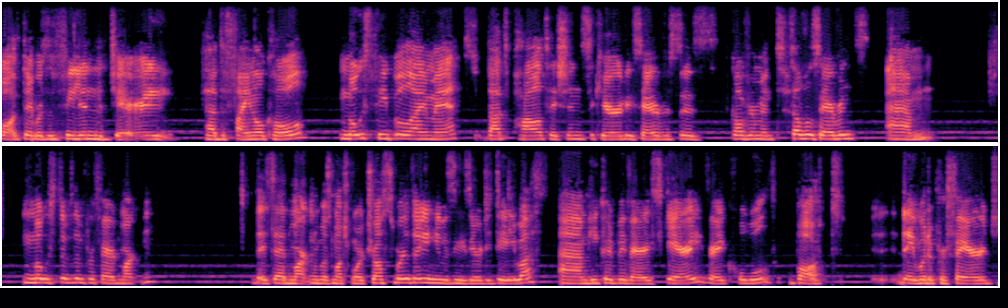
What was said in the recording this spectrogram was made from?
but there was a feeling that Gerry had the final call. Most people I met, that's politicians, security services, government, civil servants, um, most of them preferred Martin. They said Martin was much more trustworthy. He was easier to deal with. Um, he could be very scary, very cold, but they would have preferred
